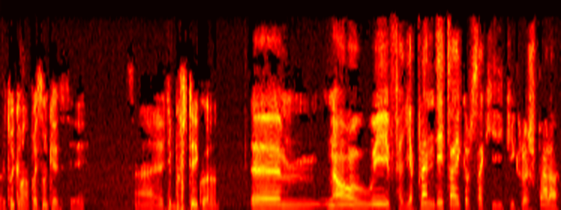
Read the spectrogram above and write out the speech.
le truc, on a l'impression qu'elle s'est, ça a été boosté quoi. Euh, non, oui, il y a plein de détails comme ça qui, qui clochent pas là.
